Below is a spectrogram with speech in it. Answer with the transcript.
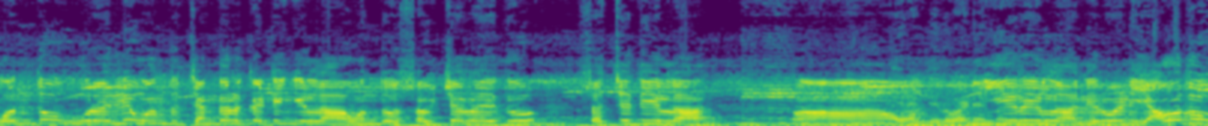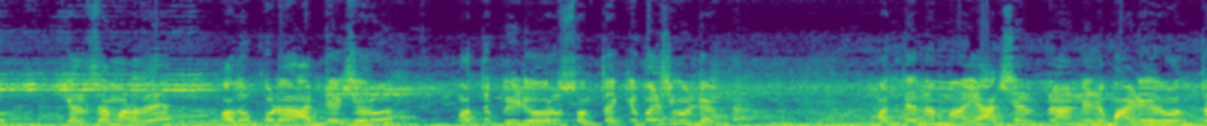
ಒಂದು ಊರಲ್ಲಿ ಒಂದು ಜಂಗಲ್ ಕಟಿಂಗ್ ಇಲ್ಲ ಒಂದು ಶೌಚಾಲಯದು ಸ್ವಚ್ಛತೆ ಇಲ್ಲ. ನೀರಿಲ್ಲ ನಿರ್ವಹಣೆ ಯಾವುದೂ ಕೆಲಸ ಮಾಡದೆ ಅದು ಕೂಡ ಅಧ್ಯಕ್ಷರು ಮತ್ತು ಪಿ ಡಿ ಅವರು ಸ್ವಂತಕ್ಕೆ ಬಳಸಿಕೊಂಡಿರ್ತಾರೆ. ಮತ್ತು ನಮ್ಮ ಆ್ಯಕ್ಷನ್ ಪ್ಲಾನ್ನಲ್ಲಿ ಮಾಡಿರುವಂಥ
